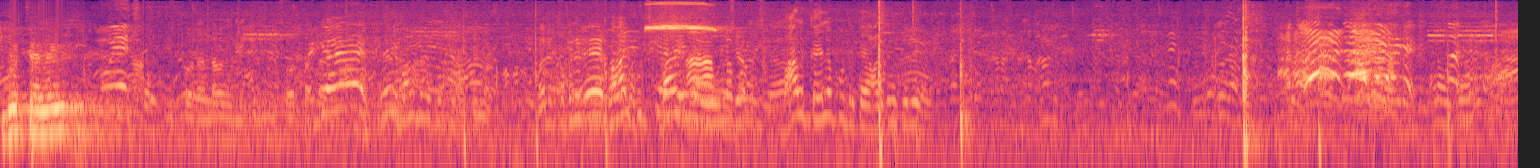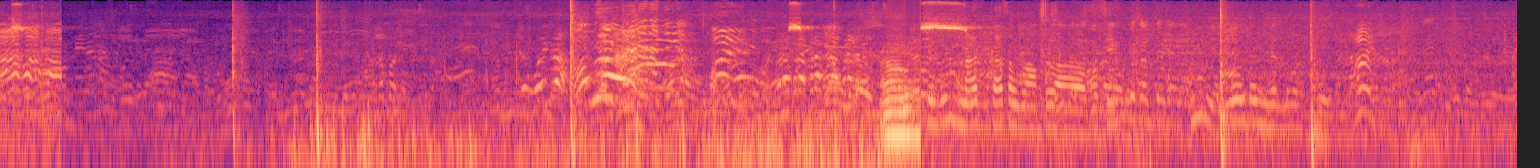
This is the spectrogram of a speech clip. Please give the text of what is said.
Good challenge. Ball ಕೈಲೇ ಪುಟ್ಟ ಆದ್ರೆ ಸರಿ నాకు కాసం సెల్ఫ్ కలుతాడు ఎల్లో ఎల్లో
